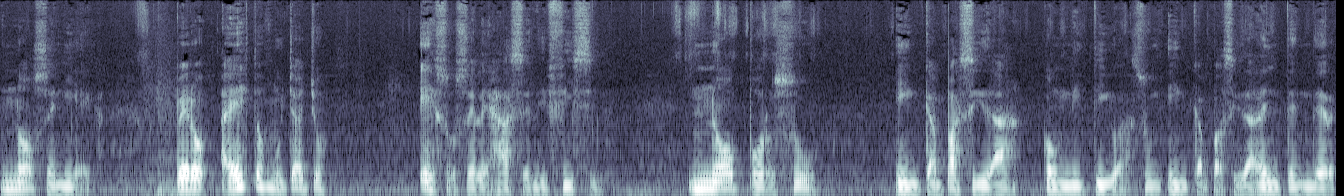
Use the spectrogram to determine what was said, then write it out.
no se niega. Pero a estos muchachos eso se les hace difícil, no por su incapacidad cognitiva, su incapacidad de entender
